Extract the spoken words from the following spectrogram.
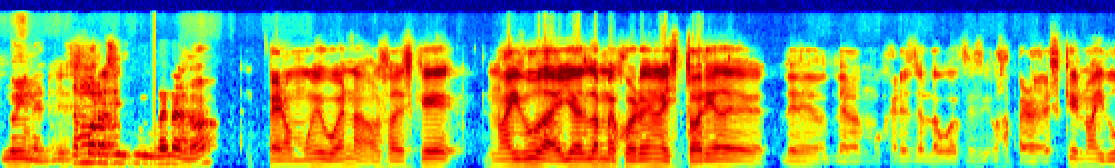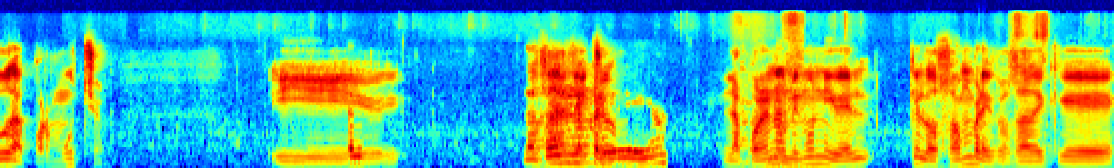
No, Inés, Esa morra sí es muy buena, ¿no? Pero muy buena. O sea, es que no hay duda. Ella es la mejor en la historia de, de- de las mujeres de la UFC. O sea, pero es que no hay duda, por mucho. Y La sea, de hecho- la ponen al mismo nivel que los hombres. O sea, de que.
